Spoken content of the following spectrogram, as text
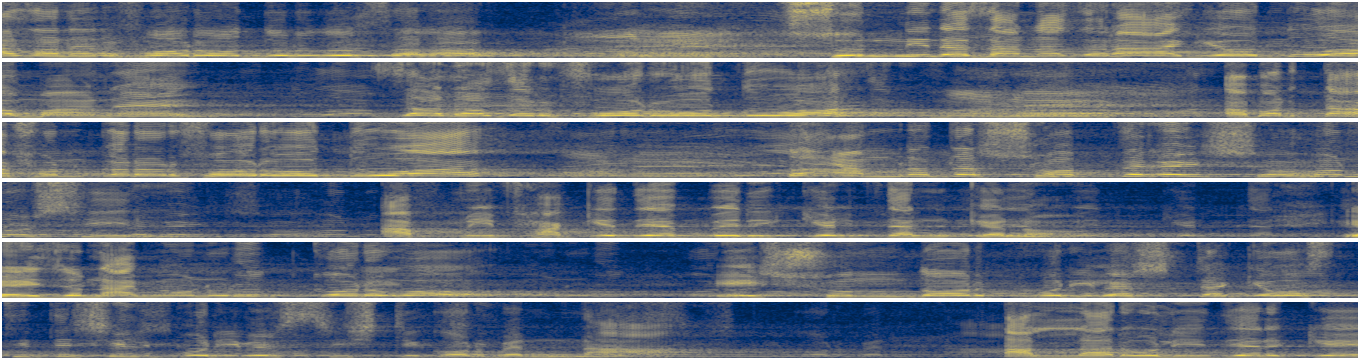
আজানের পরও দুরুদ সালাম সুন্নিরা জানাজার আগেও দোয়া মানে জানাজার পরও দোয়া মানে। আবার দাফন করার পরও দোয়া তো আমরা তো সব জায়গায় সহনশীল। আপনি ফাঁকে দিয়ে ব্যারিকেড দেন কেন? এই জন্য আমি অনুরোধ করব, এই সুন্দর পরিবেশটাকে অস্থিতিশীল পরিবেশ সৃষ্টি করবেন না। আল্লাহর অলিদেরকে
